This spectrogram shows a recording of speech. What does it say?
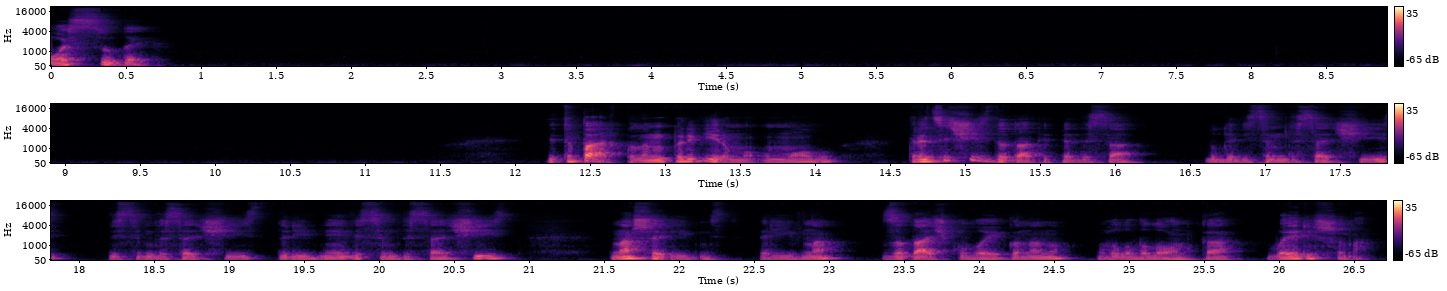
Ось сюди. І тепер, коли ми перевіримо умову, 36 додати 50 буде 86, 86 дорівнює 86. Наша рівність рівна, задачку виконано, головоломка вирішена.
